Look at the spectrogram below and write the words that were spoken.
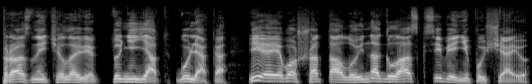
Праздный человек, тунеяд, гуляка, я его шаталу и на глаз к себе не пущаю».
